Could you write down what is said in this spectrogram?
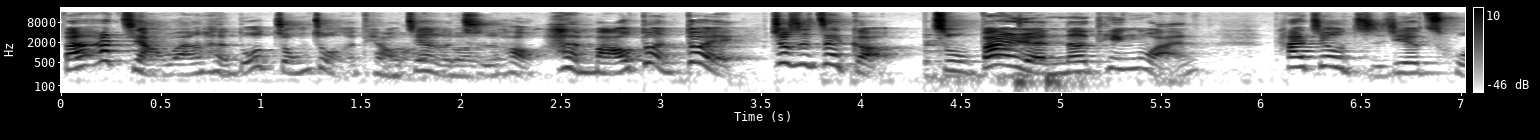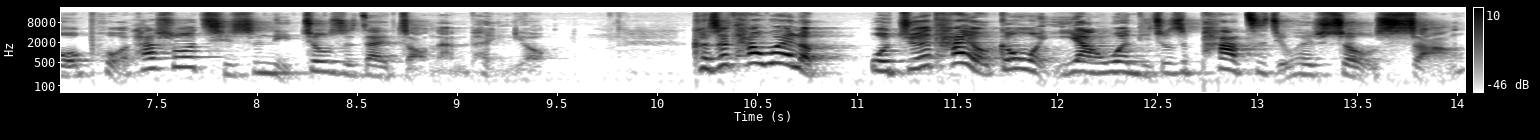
反正他讲完很多种种的条件了之后，很矛盾，对，就是这个。主办人呢听完，他就直接戳破，他说，其实你就是在找男朋友。可是他为了，我觉得他有跟我一样问题，就是怕自己会受伤，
